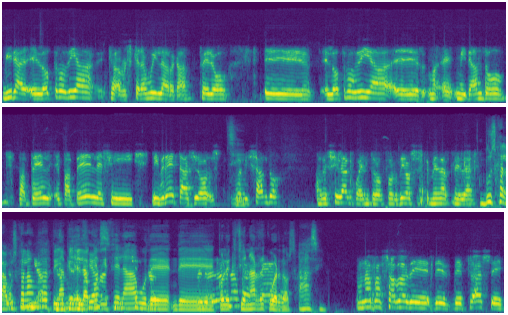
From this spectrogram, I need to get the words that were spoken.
mira, el otro día, claro, es que era muy larga, pero eh, el otro día eh, eh, mirando papel, eh, papeles y libretas, yo revisando, a ver si la encuentro, por Dios, es que me la... me la- Búscala, la búscala un ratito. La, que la que dice la ABU de, coleccionar pasada. recuerdos. Ah, sí. una pasada de, de- de frase.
